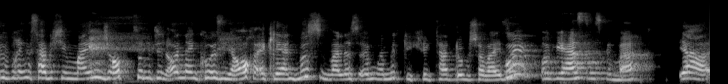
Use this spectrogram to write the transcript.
übrigens habe ich ihm meinen Job so mit den Online-Kursen ja auch erklären müssen, weil er es irgendwann mitgekriegt hat, logischerweise. Cool. Und wie hast du es gemacht? Ja,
